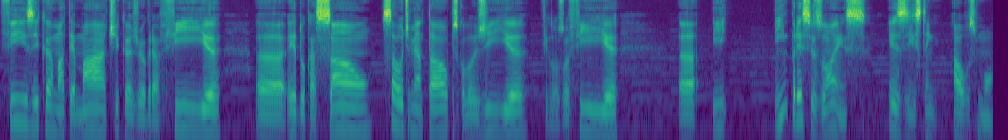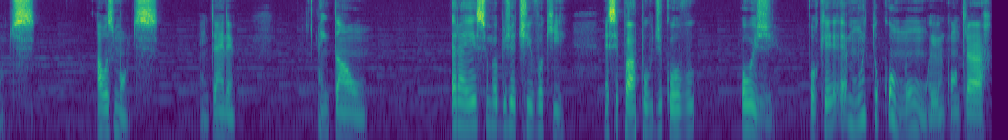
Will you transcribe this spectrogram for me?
física, matemática, geografia, uh, educação, saúde mental, psicologia, filosofia uh, e imprecisões existem aos montes. Aos montes. Entendem? Então, era esse o meu objetivo aqui, nesse papo de corvo hoje. Porque é muito comum eu encontrar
